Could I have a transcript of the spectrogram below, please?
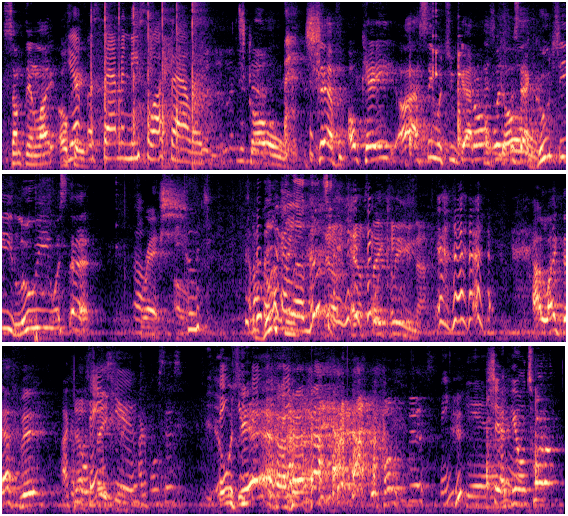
Something light? okay. Yep, a salmon niçoise salad. Let's go. Chef, okay. I see what you got on. Let's What, what's that? Gucci, Louis? What's that? Oh. Fresh. Gucci. I look like a little Gucci. Jeff, stay clean now. I like that fit. I can Just post Thank this. you. I can post this. Thank was- you. yeah. Post this. Thank you. Chef, you on Twitter?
